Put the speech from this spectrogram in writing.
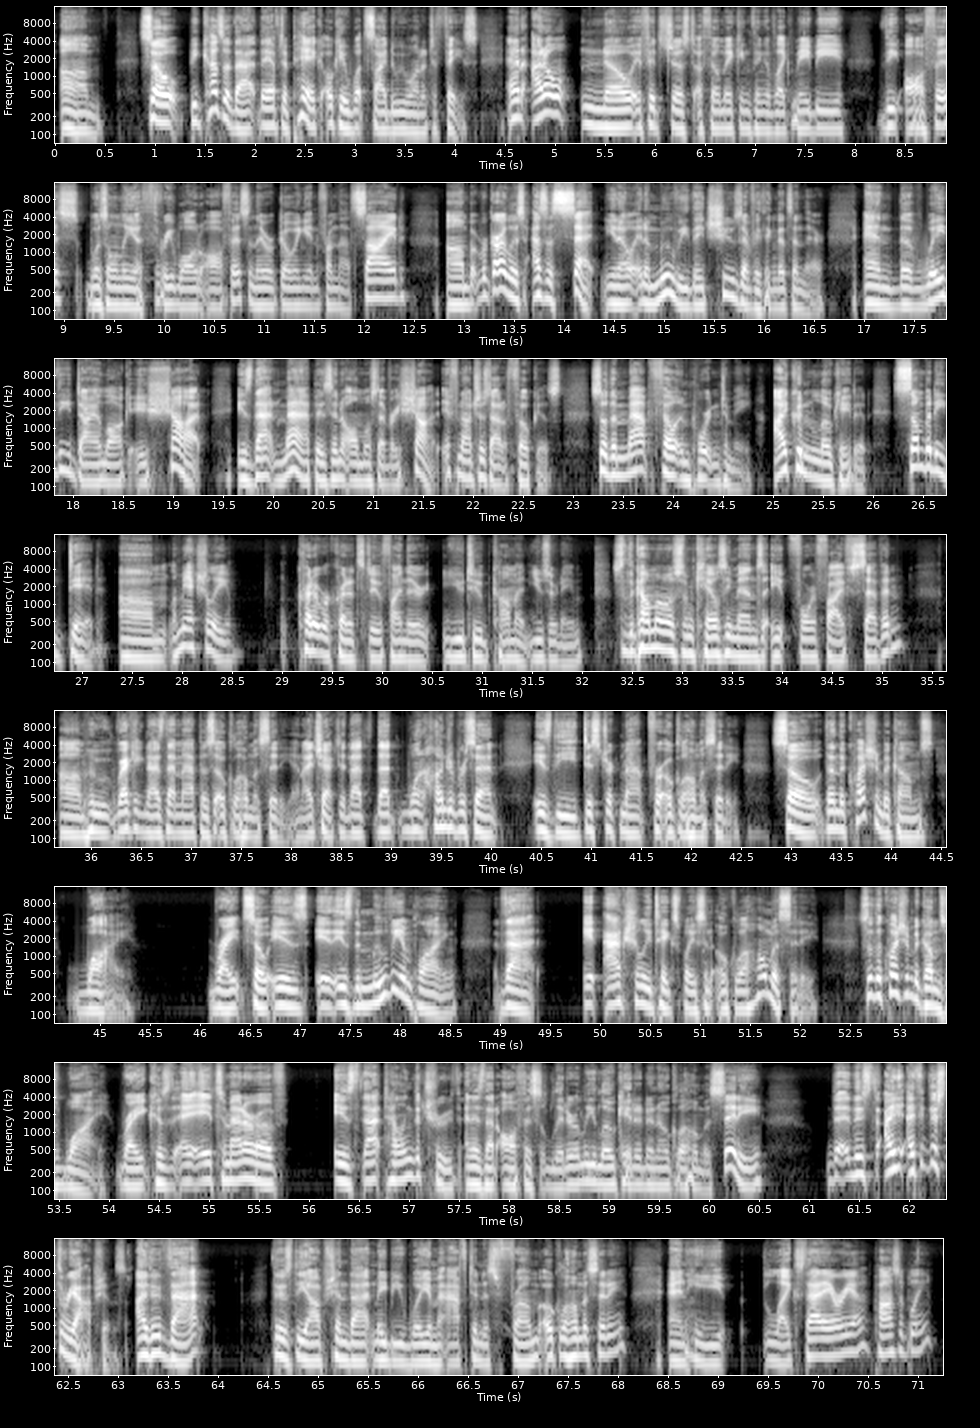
Um, so because of that, they have to pick, okay, what side do we want it to face? And I don't know if it's just a filmmaking thing of like maybe the office was only a three walled office and they were going in from that side. Um, but regardless, as a set, you know, in a movie, they choose everything that's in there. And the way the dialogue is shot is that map is in almost every shot, if not just out of focus. So the map felt important to me. I couldn't locate it. Somebody did. Um, let me actually credit where credit's due, find their YouTube comment username. So the comment was from Kelsey Men's 8457 um, who recognized that map as Oklahoma City, and I checked, and that that one hundred percent is the district map for Oklahoma City. So then the question becomes why, right? So is is the movie implying that it actually takes place in Oklahoma City? So the question becomes why, right? Because it's a matter of is that telling the truth, and is that office literally located in Oklahoma City? There's, I, I think there's three options. Either that, there's the option that maybe William Afton is from Oklahoma City and he likes that area, possibly.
